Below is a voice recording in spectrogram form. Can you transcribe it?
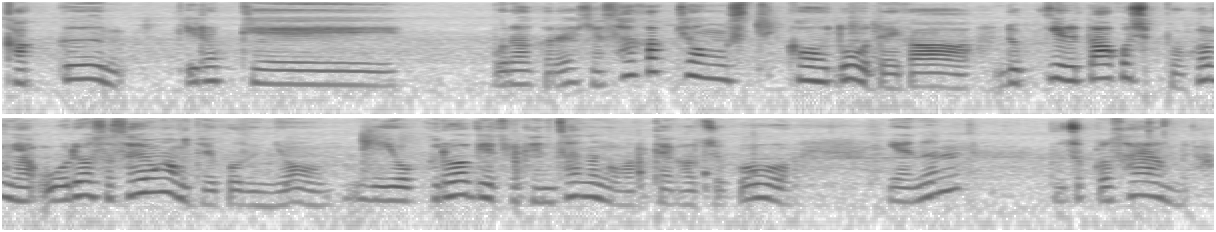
가끔 이렇게 뭐라 그래? 그냥 사각형 스티커도 내가 눕기를 따고 싶어 그럼 그냥 오려서 사용하면 되거든요. 근데 이거 그러기에 좀 괜찮은 것 같아가지고 얘는 무조건 사야 합니다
